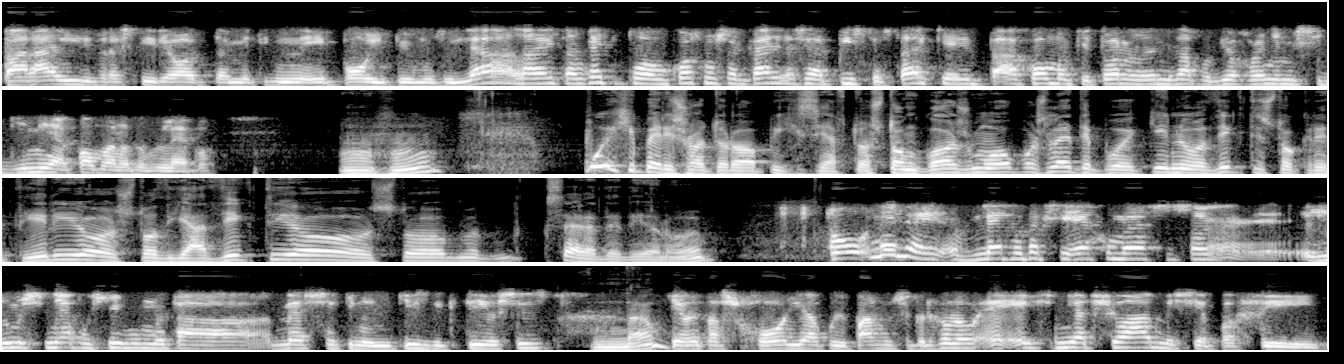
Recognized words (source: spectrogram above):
παράλληλη δραστηριότητα με την υπόλοιπη μου δουλειά, αλλά ήταν κάτι που ο κόσμος αγκάλιασε απίστευτα και ακόμα και τώρα, δηλαδή μετά από δύο χρόνια, με συγκινεί ακόμα να το βλέπω. Πού έχει περισσότερο απήχηση αυτό, στον κόσμο όπως λέτε που εκεί είναι ο δείκτης στο κριτήριο, στο διαδίκτυο, στο... ξέρετε τι εννοώ. Ε; Το, ναι, ναι, βλέπω, εντάξει, έχουμε, ζούμε σε μια εποχή που με τα μέσα κοινωνικής δικτύωσης να. και με τα σχόλια που υπάρχουν σε περιεχόμενο, ε, έχει μια πιο άμεση επαφή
